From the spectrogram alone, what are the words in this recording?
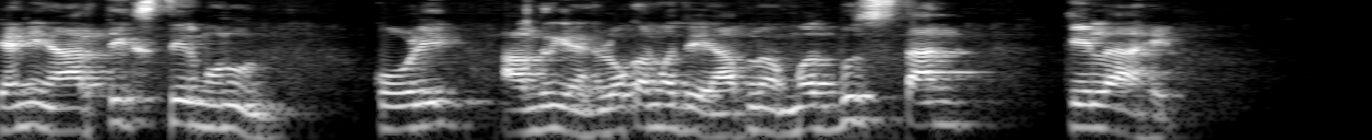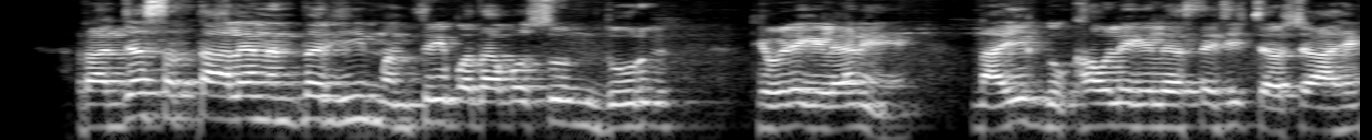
यांनी आर्थिक स्थिर म्हणून कोळी आगरी लोकांमध्ये आपलं मजबूत स्थान केलं आहे. राज्यात सत्ता आल्यानंतर ही मंत्रिपदापासून दूर ठेवले गेल्याने नाईक दुखावले गेले असल्याची चर्चा आहे.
